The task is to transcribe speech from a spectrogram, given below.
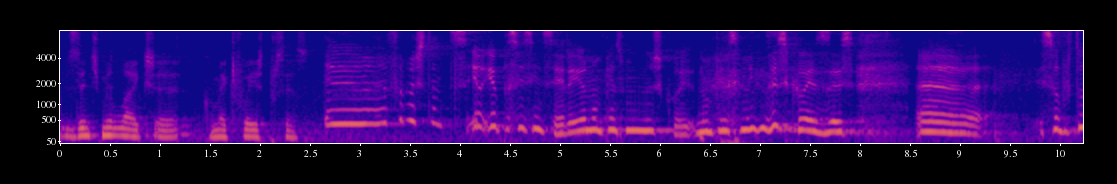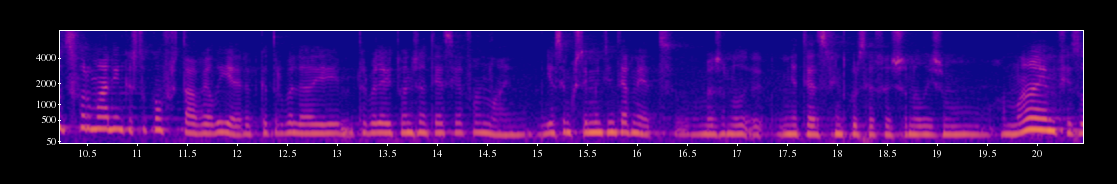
200 mil likes, ah, como é que foi este processo? Eh, foi bastante. Eu, eu para ser sincera, eu não penso muito nas coisas. Não penso muito nas coisas. Eh, sobretudo se for uma área em que estou confortável e era, porque eu trabalhei, trabalhei 8 anos na TSF Online e eu sempre gostei muito de internet. A minha tese de fim de curso é fazer jornalismo online, fiz a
